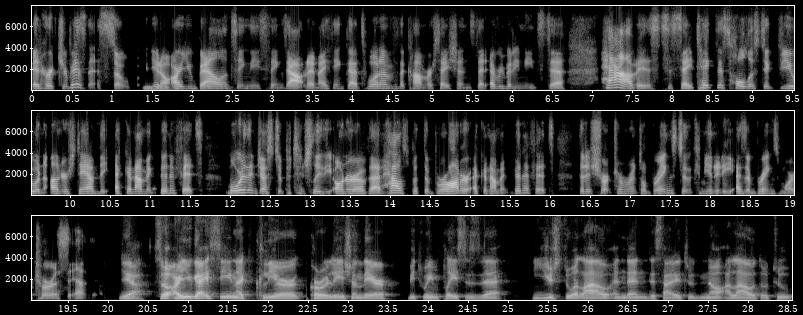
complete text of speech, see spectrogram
it hurts your business so mm-hmm. you know mm-hmm. are you balancing these things out and i think that's one of the conversations that everybody needs to have is to say take this holistic view and understand the economic benefits more than just to potentially the owner of that house but the broader economic benefits that a short-term rental brings to the community as it brings more tourists in yeah so are you guys seeing a clear correlation there between places that used to allow and then decided to not allow it or to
